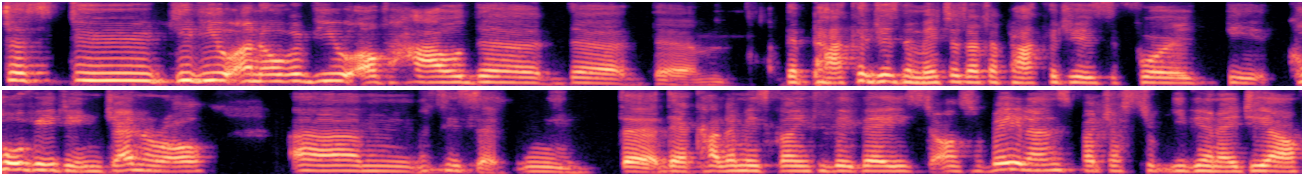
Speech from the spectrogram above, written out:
Just to give you an overview of how the the the, the packages, the metadata packages for the COVID in general um, since the, the academy is going to be based on surveillance, but just to give you an idea of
